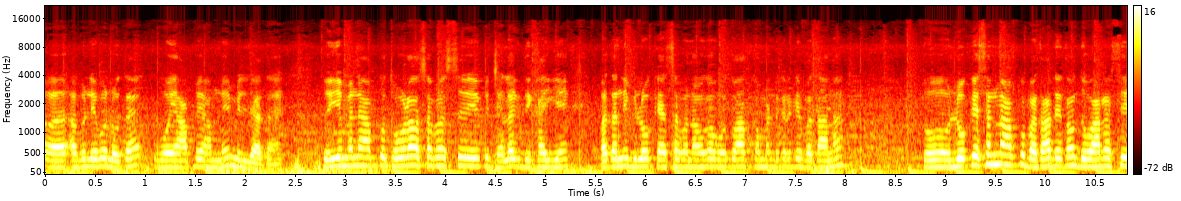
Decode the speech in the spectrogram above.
अवेलेबल होता है, वो यहाँ पे हमने मिल जाता है। तो ये मैंने आपको थोड़ा सा बस एक झलक दिखाई है। पता नहीं ब्लॉग कैसा बना होगा, वो तो आप कमेंट करके बताना। तो लोकेशन मैं आपको बता देता हूँ, दोबारा से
